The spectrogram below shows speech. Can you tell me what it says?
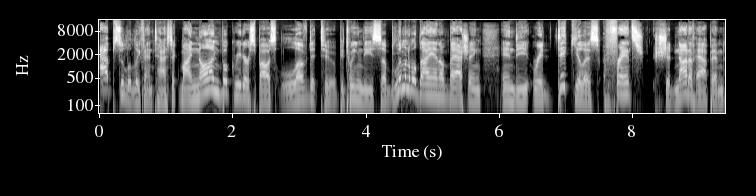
absolutely fantastic. My non book reader spouse loved it too. Between the subliminal Diana bashing and the ridiculous France should not have happened,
